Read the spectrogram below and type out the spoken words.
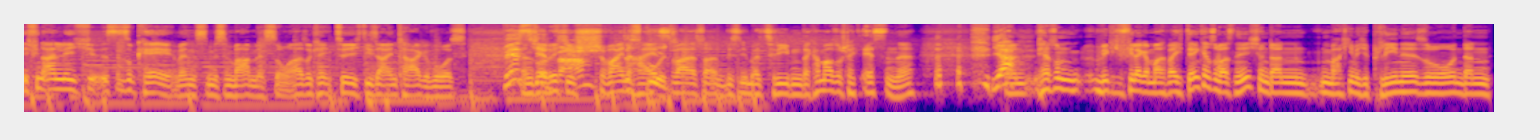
Ich finde eigentlich, es ist okay, wenn es ein bisschen warm ist. So. Also natürlich diese einen Tage, wo es dann so richtig warm, schweineheiß war, das war ein bisschen übertrieben. Da kann man so schlecht essen, ne? ja. Und ich habe so einen wirklichen Fehler gemacht, weil ich denke an sowas nicht und dann mache ich irgendwelche Pläne so und dann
